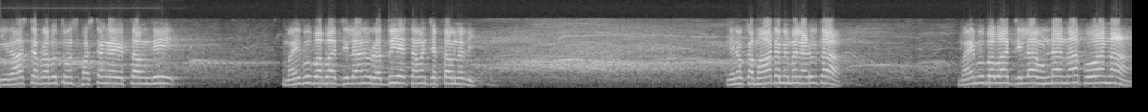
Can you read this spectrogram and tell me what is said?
ఈ రాష్ట్ర ప్రభుత్వం స్పష్టంగా చెప్తా ఉంది మహబూబాబాద్ జిల్లాను రద్దు చేస్తామని చెప్తా ఉన్నది. నేను ఒక మాట మిమ్మల్ని అడుగుతా. మహబూబాబాద్ జిల్లా ఉండన్నా పోవన్నా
